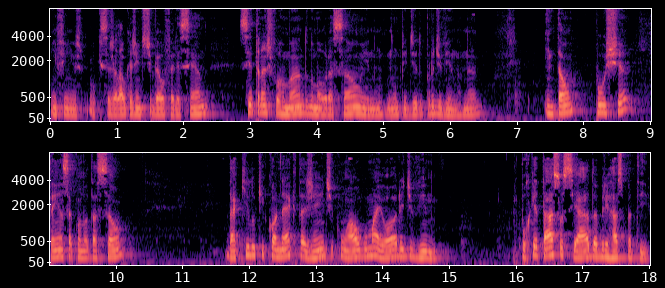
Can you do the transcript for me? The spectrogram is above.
enfim, o que seja lá o que a gente estiver oferecendo, se transformando numa oração e num, num pedido para o divino. Né? Então, puxa tem essa conotação daquilo que conecta a gente com algo maior e divino, porque está associado a Brihaspati,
